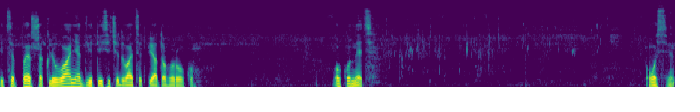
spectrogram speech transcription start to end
І це перше клювання 2025 року. Оконець. Ось він.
